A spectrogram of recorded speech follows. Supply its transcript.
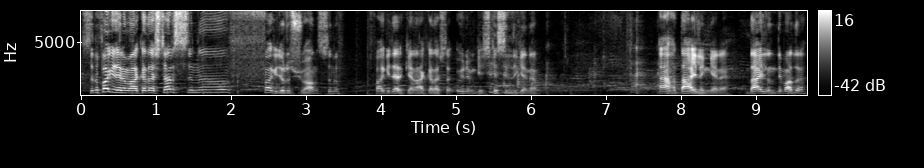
Sınıfa gidelim arkadaşlar. Sınıfa gidiyoruz şu an. Sınıfa giderken arkadaşlar önüm geç kesildi gene. Ah Dylan gene. Dylan değil mi adı?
